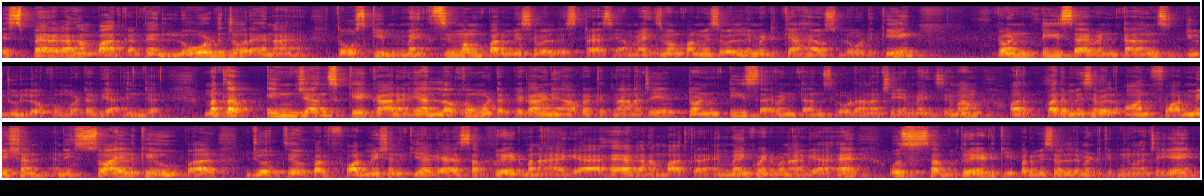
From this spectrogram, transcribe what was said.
इस पर अगर हम बात करते हैं लोड जो रहना है तो उसकी मैक्सिमम परमिसिबल स्ट्रेस या मैक्सिमम परमिसिबल लिमिट क्या है उस लोड की? 27 टन्स ड्यू टू लोकोमोटिव या इंजन मतलब इंजन्स के कारण या लोकोमोटिव के कारण यहाँ पर कितना आना चाहिए? 27 टन्स लोड आना चाहिए मैक्सिमम और परमिसेबल ऑन फॉर्मेशन यानी सॉइल के ऊपर जो के ऊपर फॉर्मेशन किया गया है सबग्रेड बनाया गया है। अगर हम बात करें एम्बैंकमेंट बनाया गया है, उस सबग्रेड की परमिसेबल लिमिट कितनी होना चाहिए?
